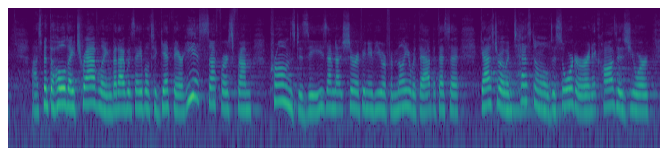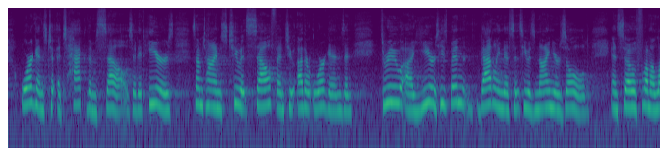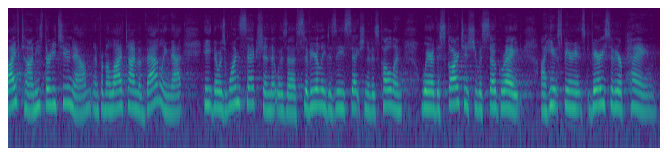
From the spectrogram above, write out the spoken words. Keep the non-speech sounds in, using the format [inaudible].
I spent the whole day traveling, but I was able to get there. He suffers from Crohn's disease. I'm not sure if any of you are familiar with that, but that's a gastrointestinal disorder and it causes your organs to attack themselves. It adheres sometimes to itself and to other organs. And through uh, years, he's been battling this since he was nine years old. And so, from a lifetime, he's 32 now, and from a lifetime of battling that, he, there was one section that was a severely diseased section of his colon where the scar tissue was so great, uh, he experienced very severe pain.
